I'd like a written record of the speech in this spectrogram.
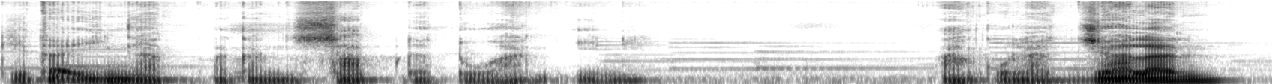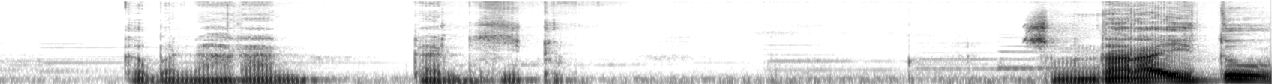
kita ingat akan sabda Tuhan ini. Akulah jalan, kebenaran, dan hidup. Sementara itu,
